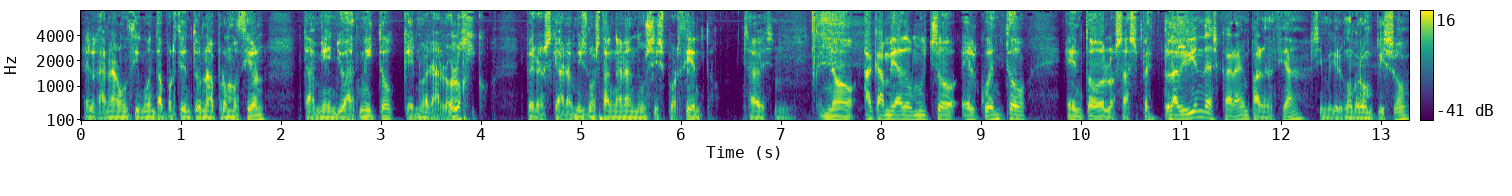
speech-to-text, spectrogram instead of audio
El ganar un 50% de una promoción también yo admito que no era lo lógico, pero es que ahora mismo están ganando un 6%. ¿Sabes? Mm. No ha cambiado mucho el cuento en todos los aspectos. ¿La vivienda es cara en Palencia? Si me quiero comprar un piso.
